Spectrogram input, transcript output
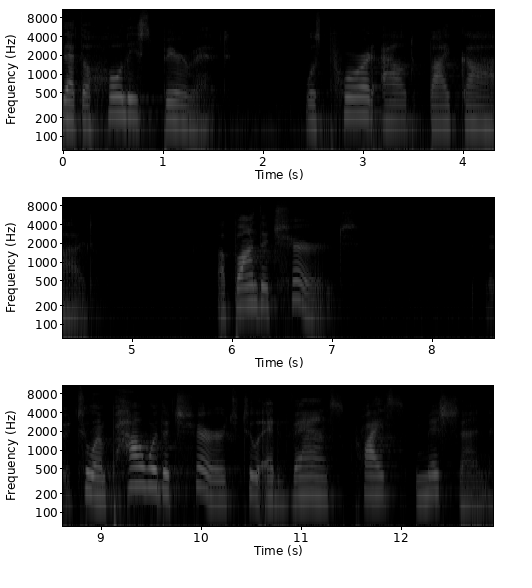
that the Holy Spirit was poured out by God upon the church to empower the church to advance Christ's mission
